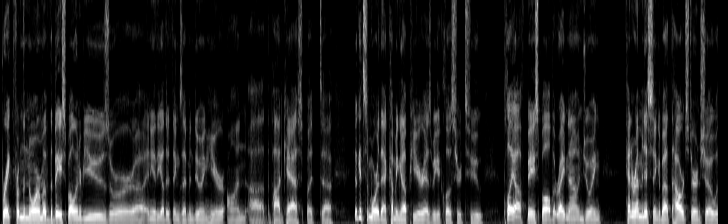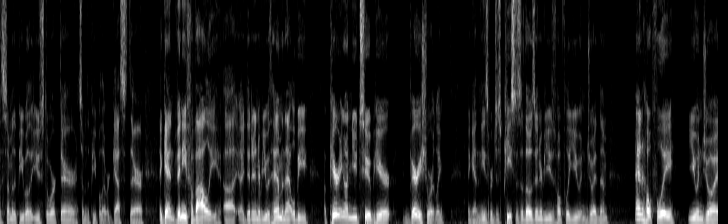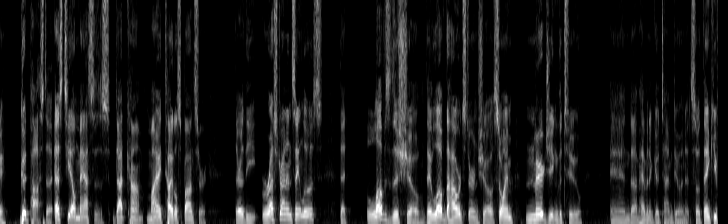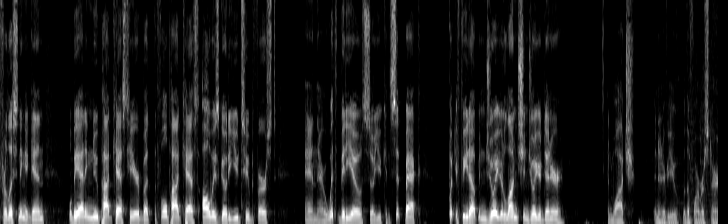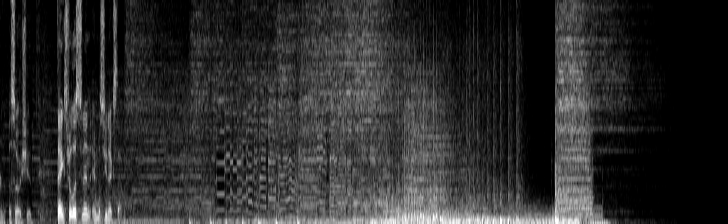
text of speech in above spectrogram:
break from the norm of the baseball interviews or uh, any of the other things I've been doing here on uh, the podcast. But uh, you'll get some more of that coming up here as we get closer to playoff baseball. But right now, enjoying kind of reminiscing about the Howard Stern show with some of the people that used to work there, some of the people that were guests there. Again, Vinny Favale, uh, I did an interview with him, and that will be appearing on YouTube here very shortly. Again, these were just pieces of those interviews. Hopefully, you enjoyed them, and hopefully, you enjoy good pasta. STLMasses.com, my title sponsor. They're the restaurant in St. Louis that loves this show. They love the Howard Stern show, so I'm merging the two and I'm having a good time doing it. So thank you for listening. Again, we'll be adding new podcast here, but the full podcast always go to YouTube first, and they're with video, so you can sit back, put your feet up, enjoy your lunch, enjoy your dinner, and watch an interview with a former Stern associate. Thanks for listening, and we'll see you next time.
